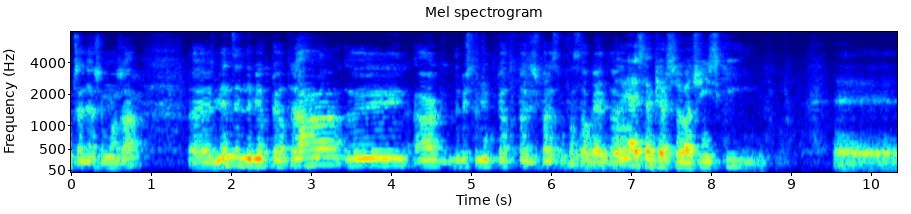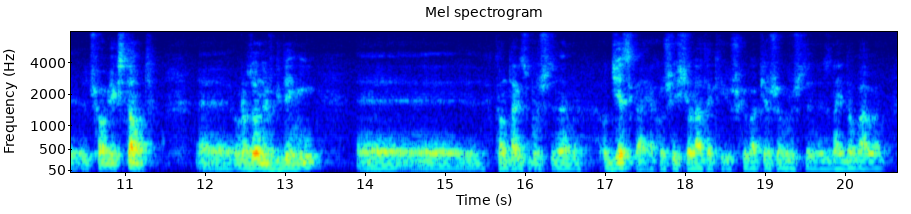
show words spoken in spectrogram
uczenia się morza. Y, Między innymi od Piotra, y, a gdybyś ty mógł Piotr powiedzieć parę słów o sobie, to... No, ja jestem Piotr Sowaczyński, e, człowiek stąd, e, urodzony w Gdyni. E, Kontakt z bursztynem od dziecka, jako sześciolatek już chyba pierwsze bursztyny znajdowałem e,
